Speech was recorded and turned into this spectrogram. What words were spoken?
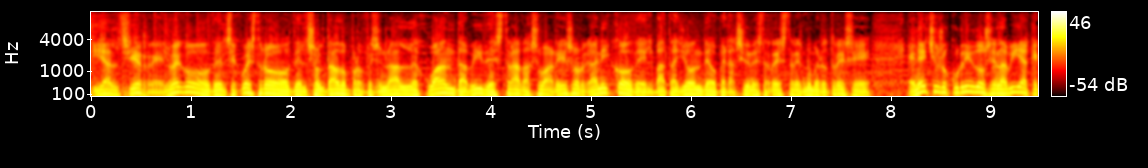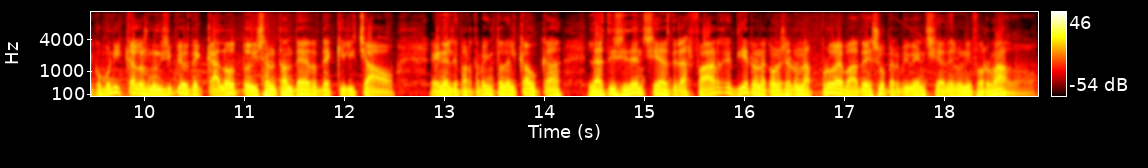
Y al cierre, luego del secuestro del soldado profesional Juan David Estrada Suárez, orgánico del Batallón de Operaciones Terrestres número 13, en hechos ocurridos en la vía que comunica los municipios de Caloto y Santander de Quilichao, en el departamento del Cauca, las disidencias de las FARC dieron a conocer una prueba de supervivencia del uniformado.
